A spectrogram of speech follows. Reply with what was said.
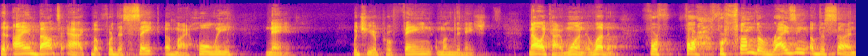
that I am about to act, but for the sake of my holy name, which you have profaned among the nations. Malachi 1, 11. For, for, for from the rising of the sun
